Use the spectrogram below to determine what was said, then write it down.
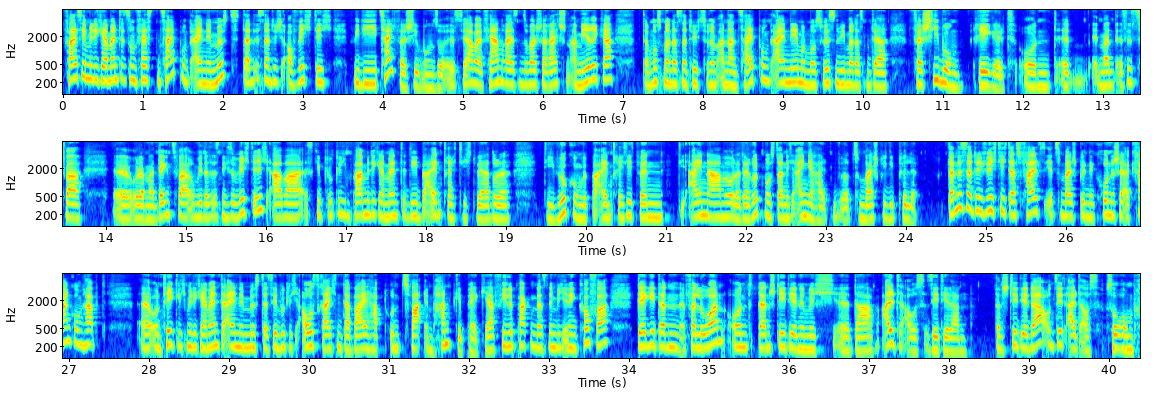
Falls ihr Medikamente zum festen Zeitpunkt einnehmen müsst, dann ist natürlich auch wichtig, wie die Zeitverschiebung so ist. Ja, bei Fernreisen zum Beispiel reicht schon Amerika. Da muss man das natürlich zu einem anderen Zeitpunkt einnehmen und muss wissen, wie man das mit der Verschiebung regelt. Und äh, man, es ist zwar, äh, oder man denkt zwar irgendwie, das ist nicht so wichtig, aber es gibt wirklich ein paar Medikamente, die beeinträchtigt werden oder die Wirkung wird beeinträchtigt, wenn die Einnahme oder der Rhythmus dann nicht eingehalten wird. Zum Beispiel die Pille. Dann ist natürlich wichtig, dass falls ihr zum Beispiel eine chronische Erkrankung habt äh, und täglich Medikamente einnehmen müsst, dass ihr wirklich ausreichend dabei habt und zwar im Handgepäck. Ja, viele packen das nämlich in den Koffer, der geht dann verloren und dann steht ihr nämlich äh, da alt aus, seht ihr dann. Dann steht ihr da und seht alt aus, so rum.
